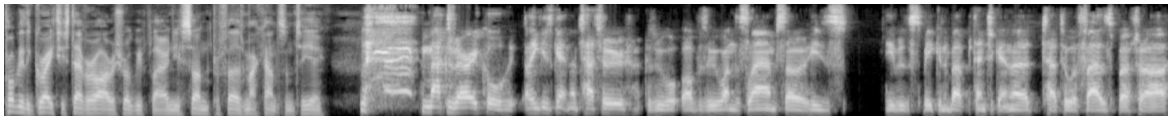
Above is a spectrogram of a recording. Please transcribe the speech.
probably the greatest ever Irish rugby player, and your son prefers Mack Hansen to you. Mac's very cool. I think he's getting a tattoo because we obviously we won the slam, so he's he was speaking about potentially getting a tattoo of Faz, but uh,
